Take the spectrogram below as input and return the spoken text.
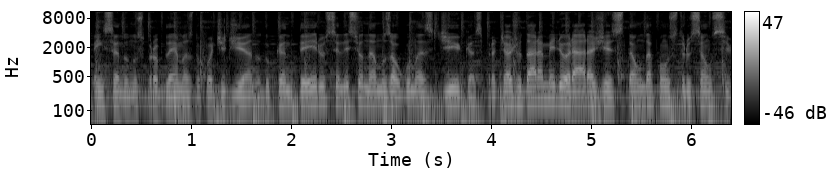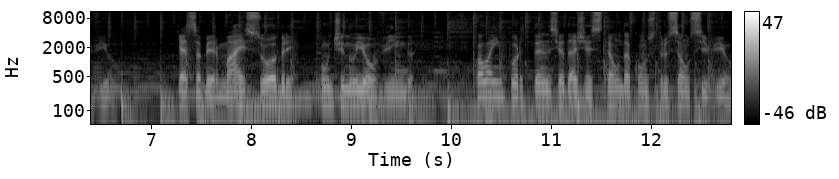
Pensando nos problemas do cotidiano do canteiro, selecionamos algumas dicas para te ajudar a melhorar a gestão da construção civil. Quer saber mais sobre? Continue ouvindo. Qual a importância da gestão da construção civil?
